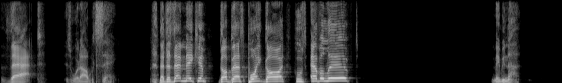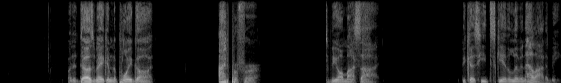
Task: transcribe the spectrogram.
That is what I would say. Now, does that make him the best point guard who's ever lived? Maybe not. But it does make him the point guard I'd prefer to be on my side because he'd scare the living hell out of me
